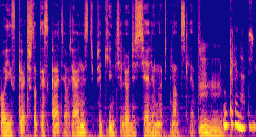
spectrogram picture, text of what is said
выискивать, что-то искать, а в реальности, прикиньте, люди сели на 15 лет. Мгм. 13.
